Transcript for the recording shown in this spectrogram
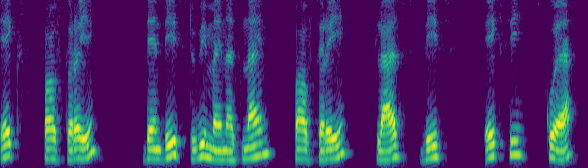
x power 3 then this to be minus 9 power of 3 plus this x square.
